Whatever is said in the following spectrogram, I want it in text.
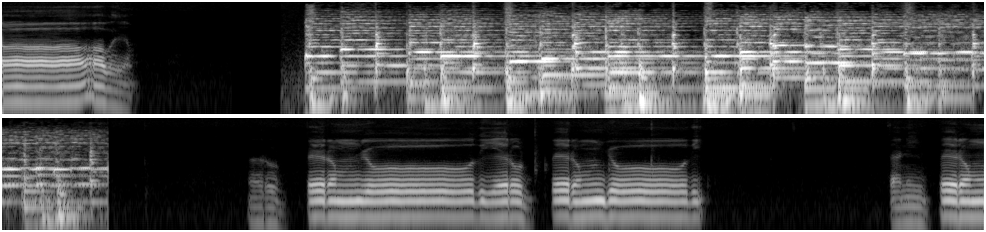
ராமலிங்காவயம் அருட்பெரும் ஜோதி அருட்பெரும் ஜோதி தனிப்பெரும்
